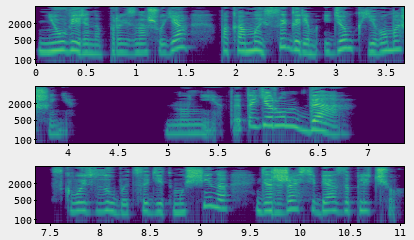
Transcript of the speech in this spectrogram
Неуверенно произношу я, пока мы с Игорем идем к его машине. Ну нет, это ерунда. Сквозь зубы цедит мужчина, держа себя за плечо.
